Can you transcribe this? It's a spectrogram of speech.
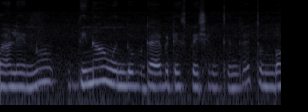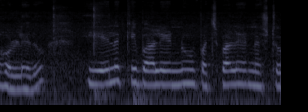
ಬಾಳೆಹಣ್ಣು ದಿನ ಒಂದು ಡಯಾಬಿಟಿಸ್ ಪೇಷಂಟ್ ತಿಂದರೆ ತುಂಬ ಒಳ್ಳೆಯದು ಈ ಏಲಕ್ಕಿ ಬಾಳೆಹಣ್ಣು, ಪಚ್ಚಬಾಳೆಹಣ್ಣಷ್ಟು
